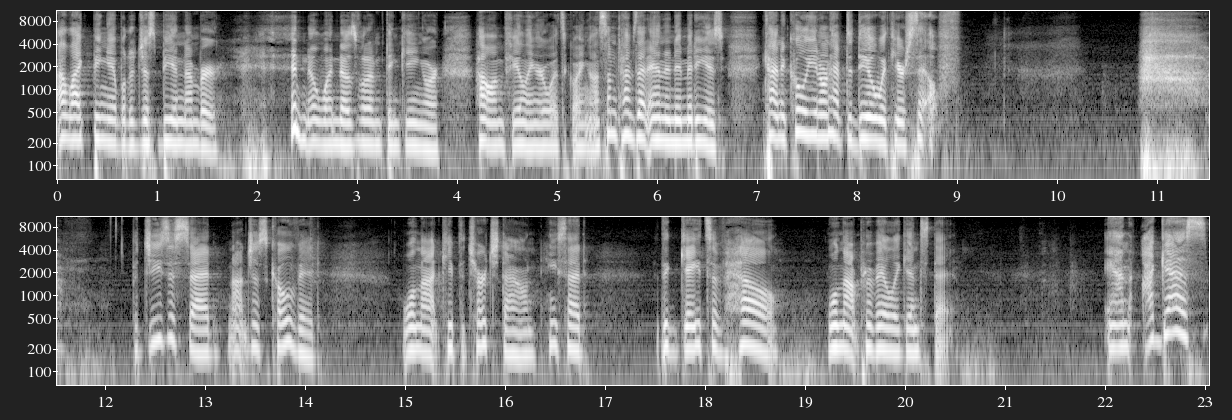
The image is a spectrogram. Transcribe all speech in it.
I like being able to just be a number and no one knows what I'm thinking or how I'm feeling or what's going on. Sometimes that anonymity is kind of cool. You don't have to deal with yourself. but Jesus said, not just COVID will not keep the church down. He said, the gates of hell will not prevail against it. And I guess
